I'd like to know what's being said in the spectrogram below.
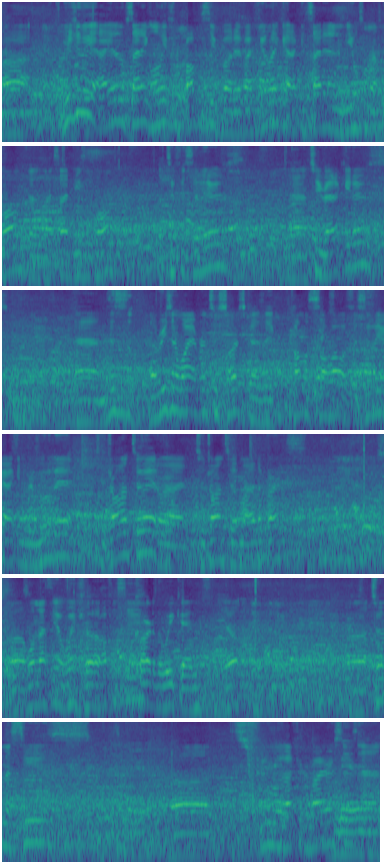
Uh, usually I citing only for prophecy, but if I feel like it, I can cite it in Evil Swarm as well because I cite these as well. The two facilitators and two eradicators. And this is a reason why I run two swords because it combos so well with facilitator. I can remove it to draw into it or uh, to draw into my other cards. Uh, one last year witch for Oh, prophecy. card of the weekend. Yep. Uh, two MSTs. Uh, two electric viruses Mirror, and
